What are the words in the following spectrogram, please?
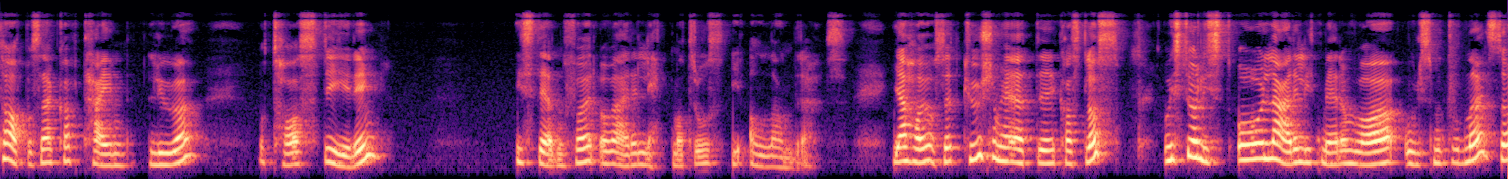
Ta på seg kapteinlua og ta styring istedenfor å være lettmatros i alle andres. Jeg har jo også et kurs som heter Kast loss. Og hvis du har lyst å lære litt mer om hva Ols-metoden er, så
